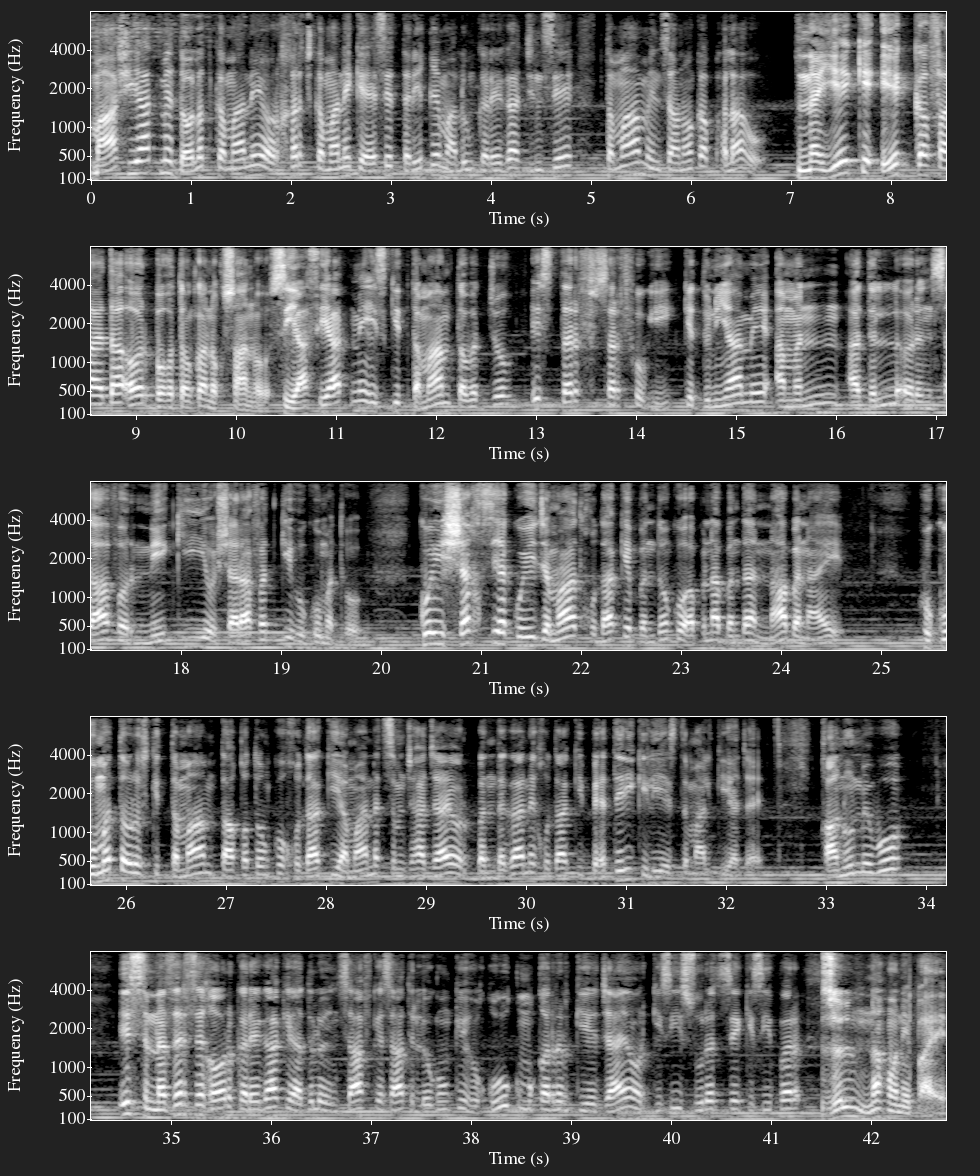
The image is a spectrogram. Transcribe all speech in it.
معاشیات میں دولت کمانے اور خرچ کمانے کے ایسے طریقے معلوم کرے گا جن سے تمام انسانوں کا بھلا ہو۔ نہ یہ کہ ایک کا فائدہ اور بہتوں کا نقصان ہو۔ سیاسیات میں اس کی تمام توجہ اس طرف صرف ہوگی کہ دنیا میں امن، عدل اور انصاف اور نیکی اور شرافت کی حکومت ہو۔ کوئی شخص یا کوئی جماعت خدا کے بندوں کو اپنا بندہ نہ بنائے۔ حکومت اور اس کی تمام طاقتوں کو خدا کی امانت سمجھا جائے اور بندگان خدا کی بہتری کے لیے استعمال کیا جائے۔ قانون میں وہ اس نظر سے غور کرے گا کہ عدل و انصاف کے ساتھ لوگوں کے حقوق مقرر کیے جائیں اور کسی صورت سے کسی پر ظلم نہ ہونے پائے۔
